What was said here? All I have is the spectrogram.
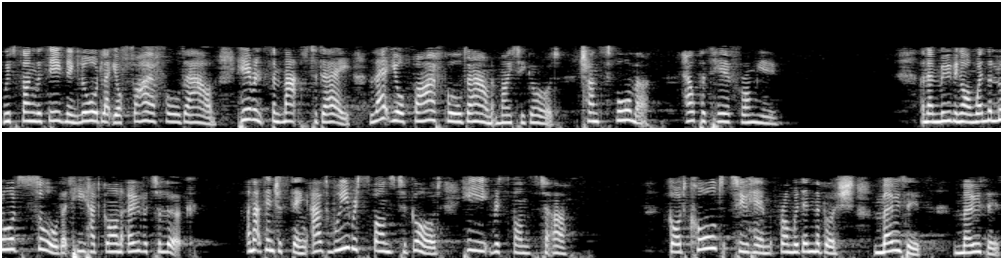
We've sung this evening, Lord, let your fire fall down. Here in St. Matt's today, let your fire fall down, mighty God. Transform us. Help us hear from you. And then moving on, when the Lord saw that he had gone over to look, and that's interesting, as we respond to God, he responds to us. God called to him from within the bush, Moses, Moses.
